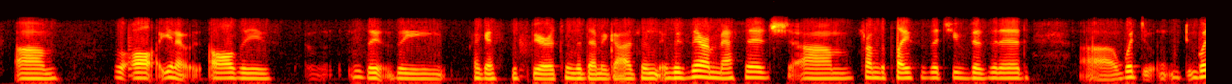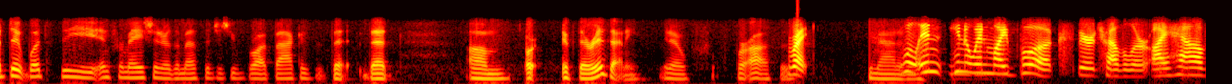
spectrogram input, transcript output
um all you know all these the the I guess the spirits and the demigods and was there a message um from the places that you visited uh what do, what did what's the information or the messages you brought back? Is that that um or if there is any you know f- for us right. humanity? Well, in you know, in my book, Spirit Traveler, I have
